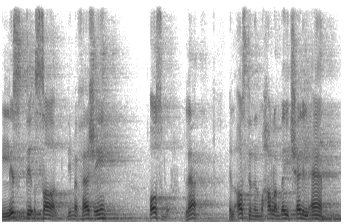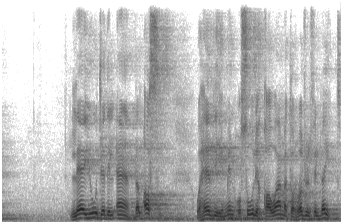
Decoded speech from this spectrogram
الاستئصال. دي ما فيهاش إيه؟ أصبر. لا الأصل إن المحرم ده يتشال الآن. لا يوجد الآن. ده الأصل. وهذه من أصول قوامة الرجل في البيت.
